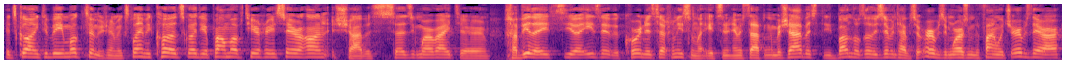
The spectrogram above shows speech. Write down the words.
it's going to be muktzim. Trying to explain because it's going to be a problem of tirchei Sarah on Shabbos. Says Gemara weiter. The bundles of these different types of herbs, and we're going to find which herbs they are.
